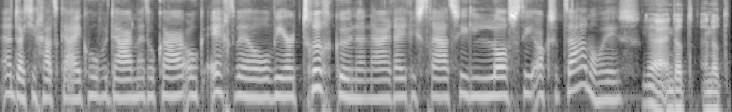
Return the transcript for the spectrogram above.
En dat je gaat kijken hoe we daar met elkaar ook echt wel weer terug kunnen naar een registratielast die acceptabel is. Ja, en dat, en dat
